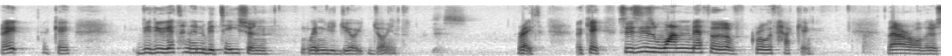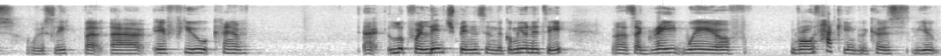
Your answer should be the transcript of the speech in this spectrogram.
Right? Okay. Did you get an invitation when you joined? Yes. Right. Okay. So this is one method of growth hacking. There are others, obviously, but uh, if you kind of uh, look for linchpins in the community, that's a great way of growth hacking because you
